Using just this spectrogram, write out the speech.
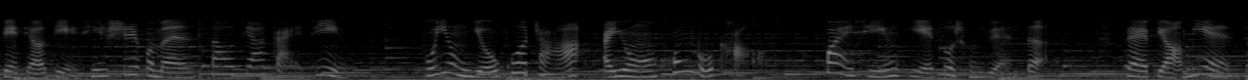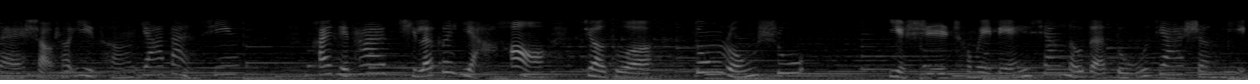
便叫点心师傅们稍加改进。不用油锅炸，而用烘炉烤，外形也做成圆的，在表面再少上一层鸭蛋清，还给它起了个雅号，叫做冬蓉酥，一时成为莲香楼的独家生意，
